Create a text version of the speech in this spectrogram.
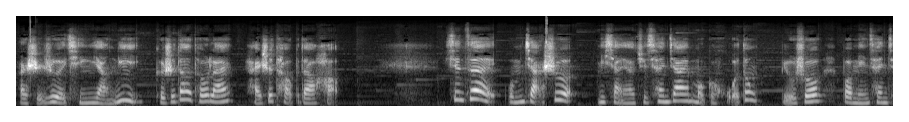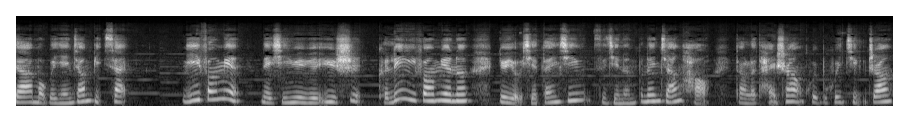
而是热情洋溢，可是到头来还是讨不到好。现在我们假设你想要去参加某个活动，比如说报名参加某个演讲比赛。你一方面内心跃跃欲试，可另一方面呢，又有些担心自己能不能讲好，到了台上会不会紧张？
